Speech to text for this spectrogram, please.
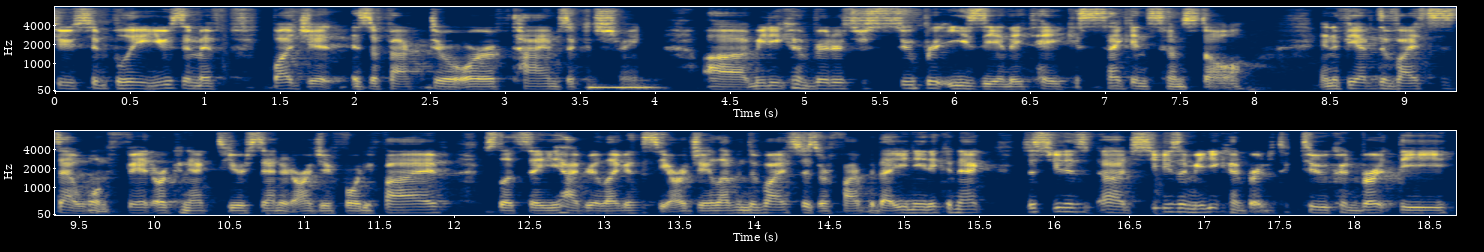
to simply use them if budget is a factor or if time is a constraint. Uh, media converters are super easy and they take seconds to install. And if you have devices that won't fit or connect to your standard RJ45, so let's say you have your legacy RJ11 devices or fiber that you need to connect, just use uh, just use a media converter to, to convert the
